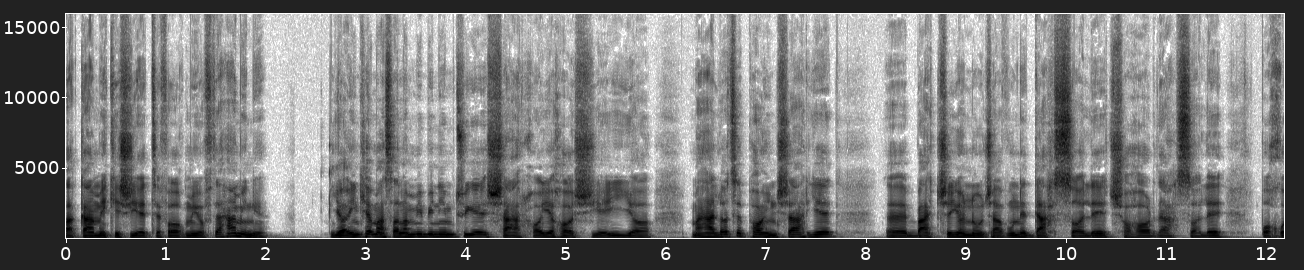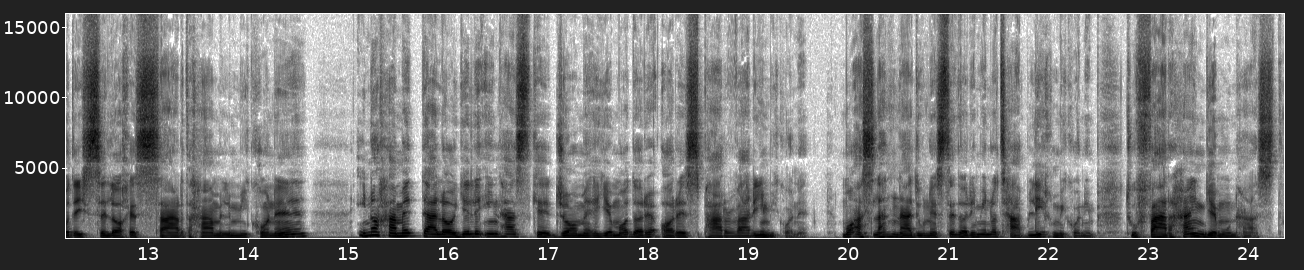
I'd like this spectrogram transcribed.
و قمه کشی اتفاق میفته همینه. یا اینکه مثلا می‌بینیم توی شهرهای حاشیه‌ای یا محلات پایین شهر یه بچه یا نوجوان ده ساله چهارده ساله با خودش سلاح سرد حمل می‌کنه. اینا همه دلایل این هست که جامعه ما داره آرس پروری می‌کنه. ما اصلا ندونسته داریم اینو تبلیغ می‌کنیم. تو فرهنگمون هست.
